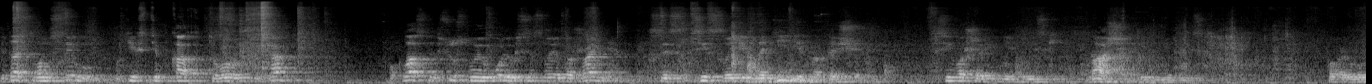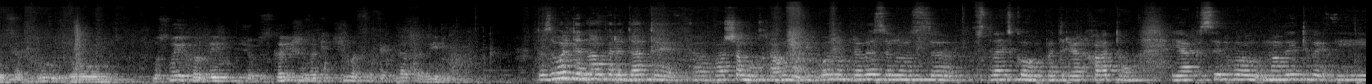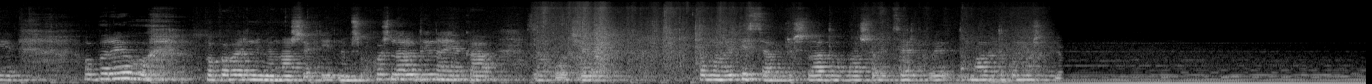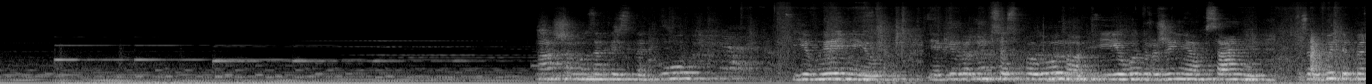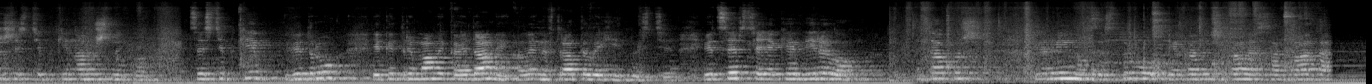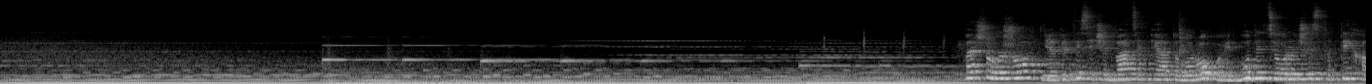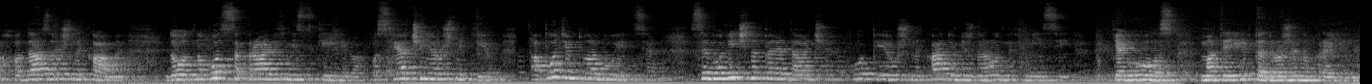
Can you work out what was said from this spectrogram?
і дасть вам силу у тих стіпках цього рушника покласти всю свою волю, всі свої бажання, всі, свої надії на те, що всі ваші рідні і близькі, наші рідні і близькі, повернулися здоровими до своїх родин, щоб скоріше закінчилася ця клята війна. Дозвольте нам передати е, вашому храму ікону, привезену з Вселенського патріархату, як символ молитви і оберегу по поверненню наших рідним, щоб кожна родина, яка захоче помолитися, прийшла до вашої церкви, мала таку можливість. Нашому захиснику Євгенію, який вернувся з полону, і його дружині Оксані зробити перші стіпки на рушнику. Це стіпки від рук, які тримали кайдани, але не втратили гідності. Від серця, яке вірило, також Ірину, сестру, яка дочекалася брата. Першого жовтня 2025 року відбудеться урочиста тиха хода з рушниками до одного з сакральних міст Києва, освячення рушників. А потім планується символічна передача копії рушника до міжнародних місій, як голос матерів та дружин України.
